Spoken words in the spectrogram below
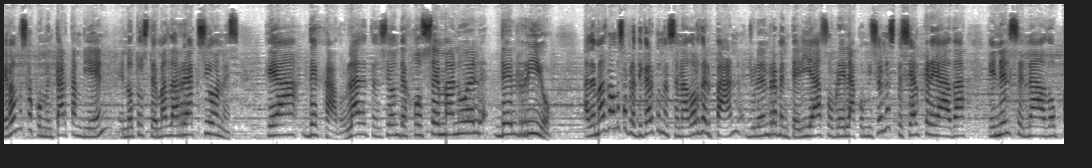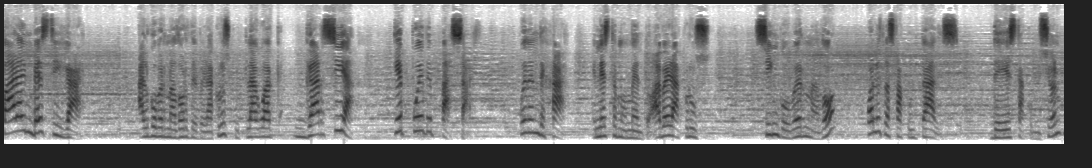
le vamos a comentar también en otros temas las reacciones que ha dejado la detención de José Manuel del Río. Además, vamos a platicar con el senador del PAN, Julián Rementería, sobre la comisión especial creada en el Senado para investigar al gobernador de Veracruz, Cuitláhuac García. ¿Qué puede pasar? ¿Pueden dejar en este momento a Veracruz sin gobernador? ¿Cuáles las facultades de esta comisión?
